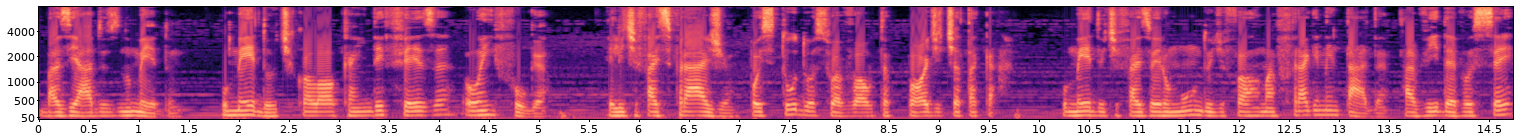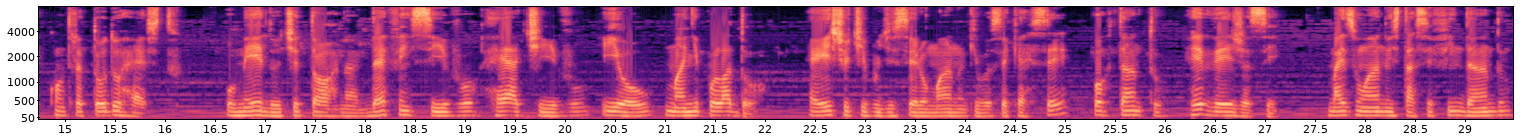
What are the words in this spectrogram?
baseados no medo. O medo te coloca em defesa ou em fuga. Ele te faz frágil, pois tudo à sua volta pode te atacar. O medo te faz ver o mundo de forma fragmentada. A vida é você contra todo o resto. O medo te torna defensivo, reativo e ou manipulador. É este o tipo de ser humano que você quer ser? Portanto, reveja-se. Mais um ano está se findando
